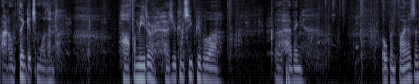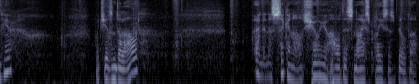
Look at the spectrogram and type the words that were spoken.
I don't think it's more than half a meter. As you can see, people are uh, having open fires in here, which isn't allowed. And in a second, I'll show you how this nice place is built up.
